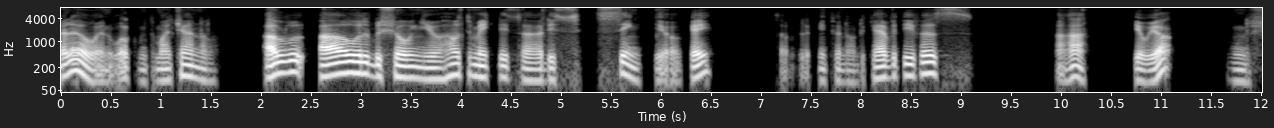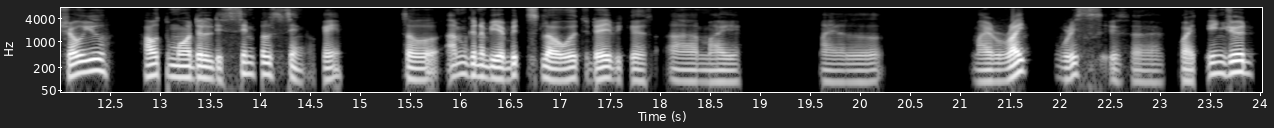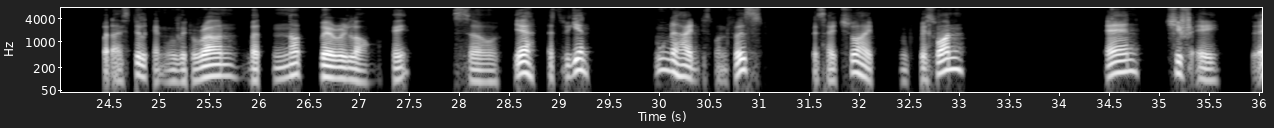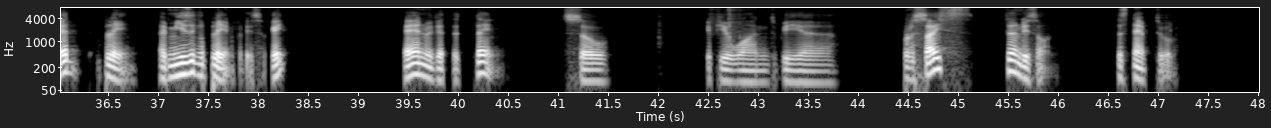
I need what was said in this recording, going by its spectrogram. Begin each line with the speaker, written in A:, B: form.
A: Hello and welcome to my channel. I will I will be showing you how to make this uh, this sink here. Okay, so let me turn on the cavity first. Aha, here we are. I'm going to show you how to model this simple sink. Okay, so I'm gonna be a bit slower today because uh, my my my right wrist is uh, quite injured, but I still can move it around, but not very long. Okay, so yeah, let's begin. I'm gonna hide this one first. Press H to hide. Press one and Shift A to add a plane. I'm using a plane for this, okay? And we get the plane. So if you want to be uh, precise, turn this on. The snap tool.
